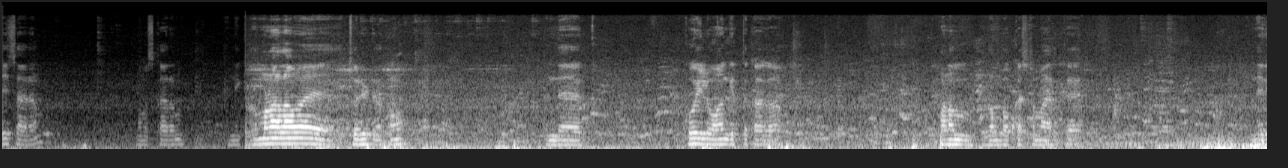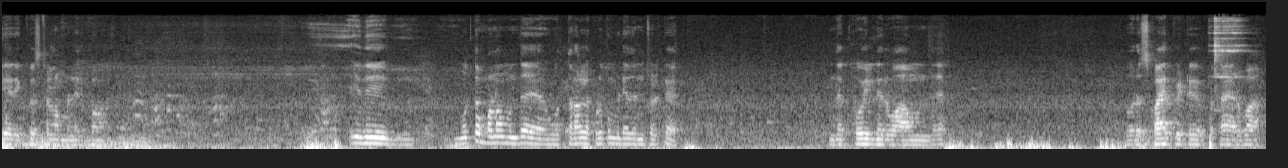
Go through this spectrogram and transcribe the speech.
ஜெய் சாரம் நமஸ்காரம். இன்னைக்கு ரொம்ப நாளாக சொல்லிட்டு இருக்கோம். இந்த கோயில் வாங்கிறதுக்காக பணம் ரொம்ப கஷ்டமாக இருக்கு. நிறைய ரிக்வெஸ்ட் எல்லாம் பண்ணியிருக்கோம் இது மொத்த பணம் வந்து ஒருத்தரால் கொடுக்க முடியாதுன்னு சொல்லிட்டு இந்த கோயில் நிர்வாகம் வந்து ஒரு ஸ்கொயர் ஃபீட்டு பத்தாயிரம் ரூபாய்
